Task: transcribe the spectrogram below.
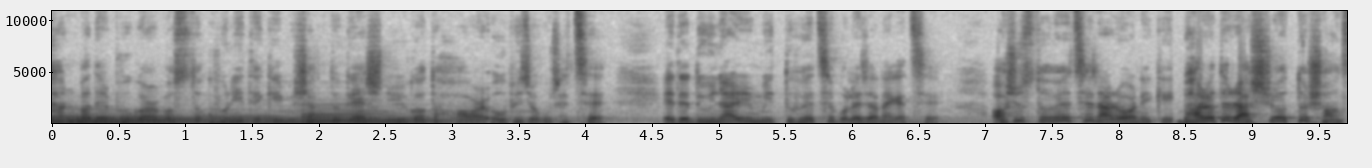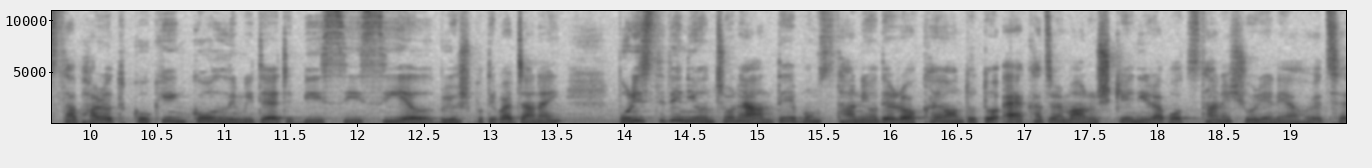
ধানবাদের ভূগর্ভস্থ খনি থেকে বিষাক্ত গ্যাস নির্গত হওয়ার অভিযোগ উঠেছে। এতে দুই নারীর মৃত্যু হয়েছে বলে জানা গেছে। অসুস্থ হয়েছেন আরও অনেকে। ভারতের রাষ্ট্রায়ত্ত সংস্থা Bharat coking coal limited, BCCL, বৃহস্পতিবার জানায়, পরিস্থিতি নিয়ন্ত্রণে আনতে এবং স্থানীয়দের রক্ষায় অন্তত এক হাজার মানুষকে নিরাপদ স্থানে সরিয়ে নেওয়া হয়েছে।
